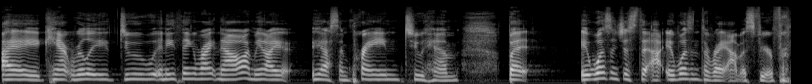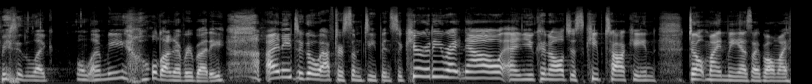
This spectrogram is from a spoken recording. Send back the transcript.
I can't really do anything right now. I mean, I, yes, I'm praying to him, but it wasn't just the, it wasn't the right atmosphere for me to like well, let me hold on, everybody. I need to go after some deep insecurity right now, and you can all just keep talking. Don't mind me as I bawl my,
